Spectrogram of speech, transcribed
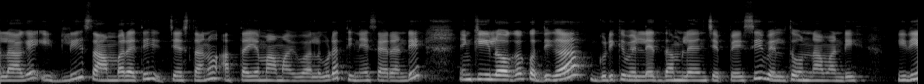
అలాగే ఇడ్లీ సాంబార్ అయితే ఇచ్చేస్తాను. అత్తయ్య మామయ్య వాళ్ళు కూడా తినేసారండి. ఇంక ఈలోగా కొద్దిగా గుడికి వెళ్ళేద్దాంలే అని చెప్పేసి వెళ్తూ ఉన్నామండి. ఇది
